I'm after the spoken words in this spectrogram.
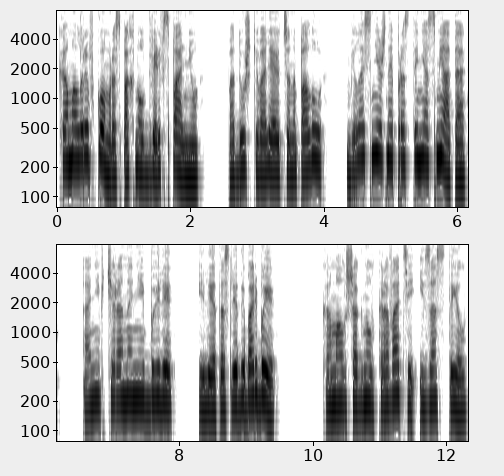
Камал рывком распахнул дверь в спальню. Подушки валяются на полу, белоснежная простыня смята. Они вчера на ней были... Или это следы борьбы? Камал шагнул к кровати и застыл.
